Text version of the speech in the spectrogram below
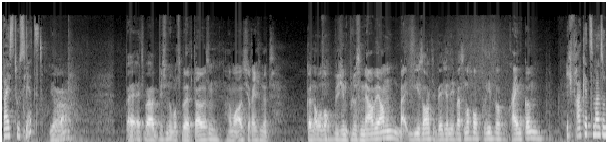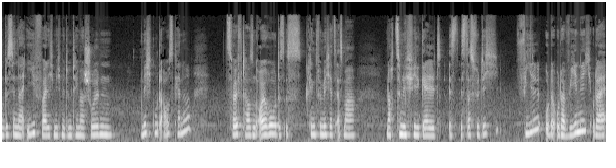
Weißt du es jetzt? Ja. Bei etwa ein bisschen über 12.000 haben wir ausgerechnet. Kann aber noch ein bisschen plus mehr werden, weil, wie gesagt, ich weiß ja nicht, was noch für Briefe reinkommen. Ich frage jetzt mal so ein bisschen naiv, weil ich mich mit dem Thema Schulden nicht gut auskenne. 12.000 Euro, das ist, klingt für mich jetzt erstmal noch ziemlich viel Geld. Ist, ist das für dich viel oder, oder wenig? Oder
